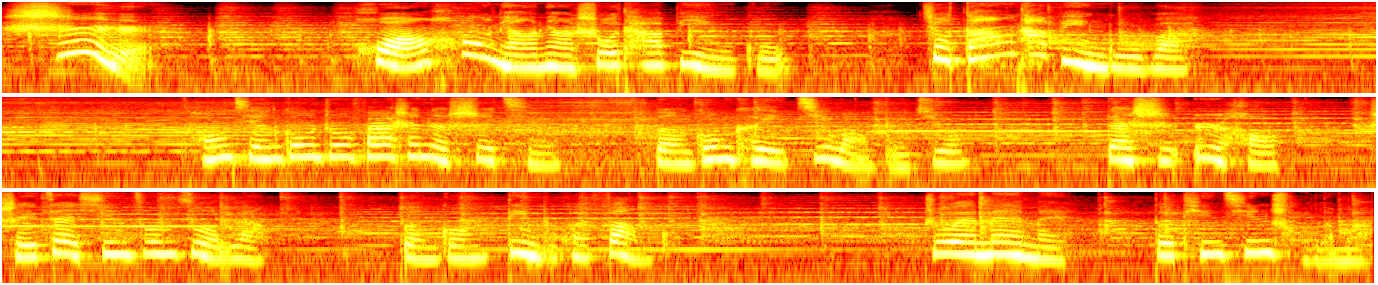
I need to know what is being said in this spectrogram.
是，皇后娘娘说她病故。就当他病故吧。从前宫中发生的事情，本宫可以既往不咎；但是日后谁再兴风作浪，本宫定不会放过。诸位妹妹，都听清楚了吗？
